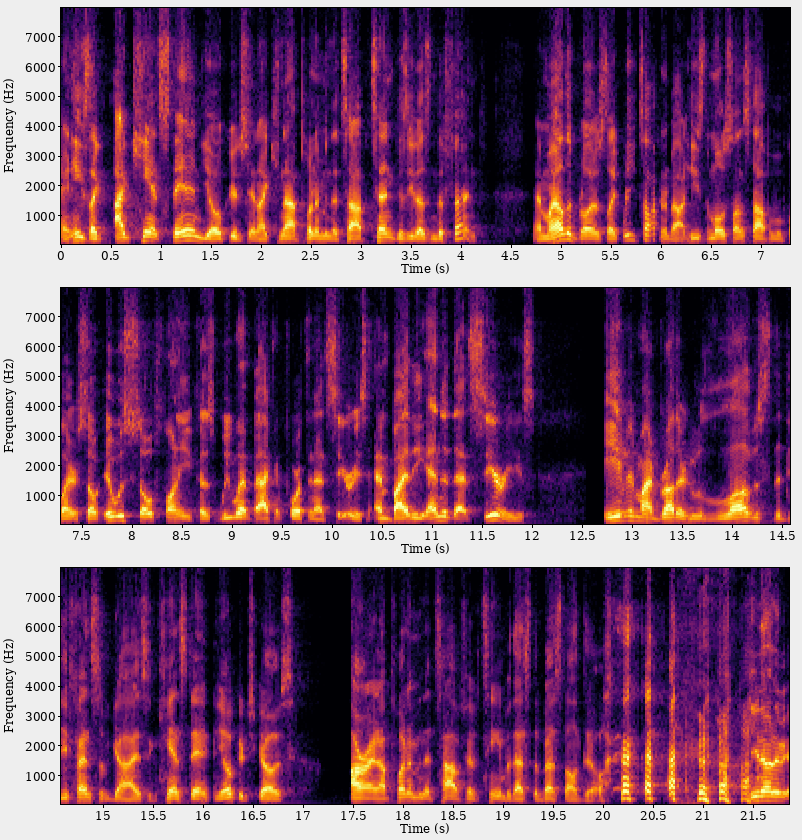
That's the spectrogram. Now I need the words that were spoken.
And he's like, I can't stand Jokic, and I cannot put him in the top ten because he doesn't defend. And my other brother's like, What are you talking about? He's the most unstoppable player. So it was so funny because we went back and forth in that series. And by the end of that series, even my brother, who loves the defensive guys and can't stand Jokic, goes, "All right, I'll put him in the top 15, but that's the best I'll do." you know what I mean?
